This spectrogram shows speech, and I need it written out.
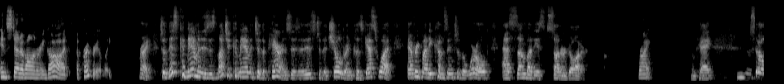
instead of honoring God appropriately. Right. So this commandment is as much a commandment to the parents as it is to the children, because guess what? Everybody comes into the world as somebody's son or daughter. Right. Okay. Mm-hmm. So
